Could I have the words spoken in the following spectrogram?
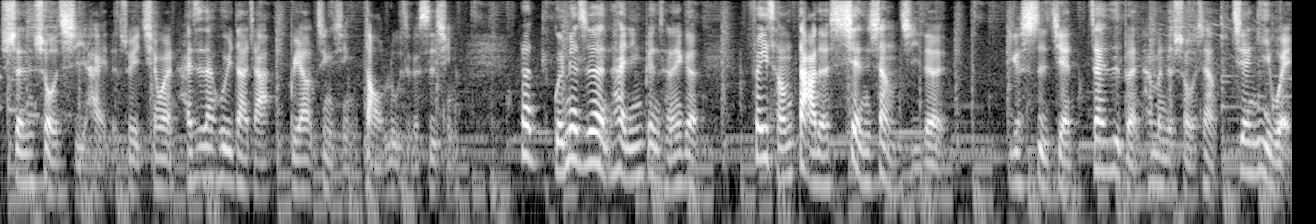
深受其害的，所以千万还是在呼吁大家不要进行盗录这个事情。那《鬼灭之刃》它已经变成了一个非常大的现象级的一个事件，在日本他们的首相菅义伟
